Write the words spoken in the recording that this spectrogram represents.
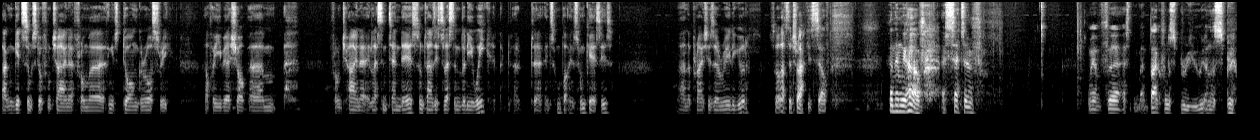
I can get some stuff from China from uh, I think it's Dawn Grocery off of eBay shop um, from China in less than 10 days. Sometimes it's less than bloody a week at, uh, in some in some cases. And the prices are really good. So that's the track itself. And then we have a set of we have uh, a bag full of sprue and the sprue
